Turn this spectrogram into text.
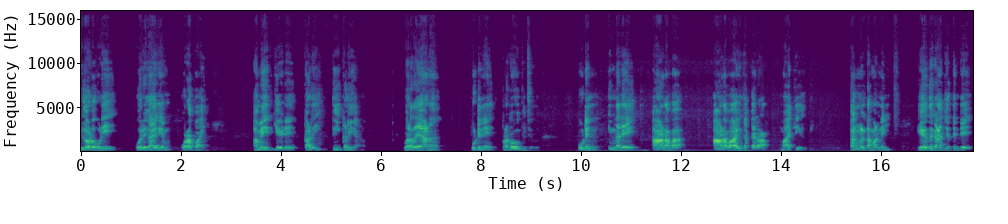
ഇതോടുകൂടി ഒരു കാര്യം ഉറപ്പായി. അമേരിക്കയുടെ കളി തീക്കളിയാണ്. വെറുതെയാണ് പുടിനെ പ്രകോപിപ്പിച്ചത്. പുടിൻ ഇന്നലെ ആണവ ആണവായുധ കരാർ മാറ്റിയെഴുതി. തങ്ങളുടെ മണ്ണിൽ ഏത് രാജ്യത്തിന്റെ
